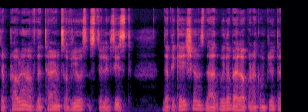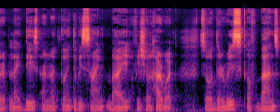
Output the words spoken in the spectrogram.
the problem of the terms of use still exists. The applications that we develop on a computer like this are not going to be signed by official hardware, so the risk of bans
